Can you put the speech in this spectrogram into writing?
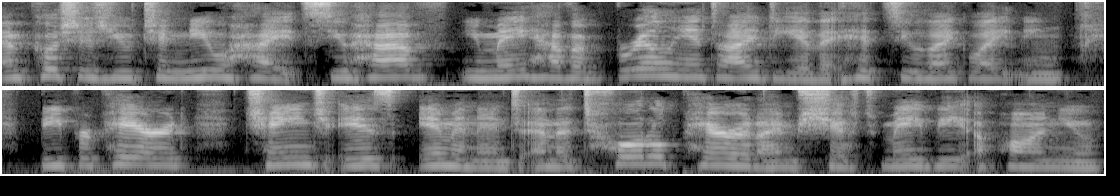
and pushes you to new heights. You have you may have a brilliant idea that hits you like lightning. Be prepared. Change is imminent and a total paradigm shift may be upon you.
